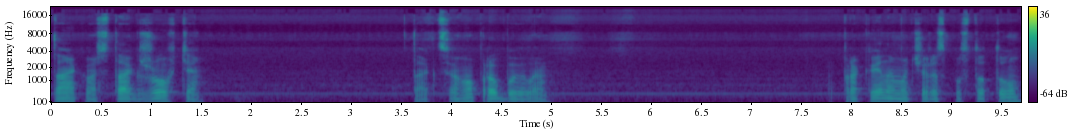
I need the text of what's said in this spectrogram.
Так, ось так, жовті. Так, цього пробили. Прокинемо через пустоту.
